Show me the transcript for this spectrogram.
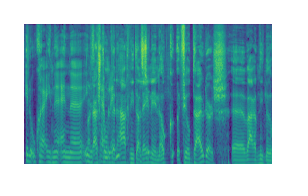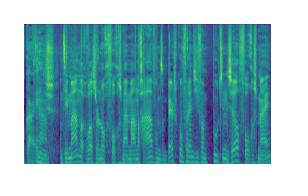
in Oekraïne en eh, in Maar daar stond. Den Haag niet alleen in. Ook veel duiders eh, waren het niet met elkaar Ja, eens. want die maandag was er nog volgens mij maandagavond een persconferentie van Poetin zelf volgens mij.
